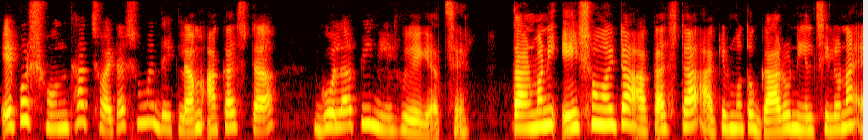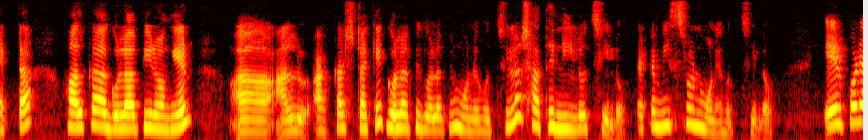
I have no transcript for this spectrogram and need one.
এরপর সন্ধ্যা ছয়টার সময় দেখলাম আকাশটা গোলাপি নীল হয়ে গেছে। তার মানে এই সময়টা আকাশটা আগের মতো গাঢ় নীল ছিল না, একটা হালকা গোলাপি রঙের আলো, আকাশটাকে গোলাপি গোলাপি মনে হচ্ছিল, সাথে নীলও ছিল, একটা মিশ্রণ মনে হচ্ছিল। এরপরে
